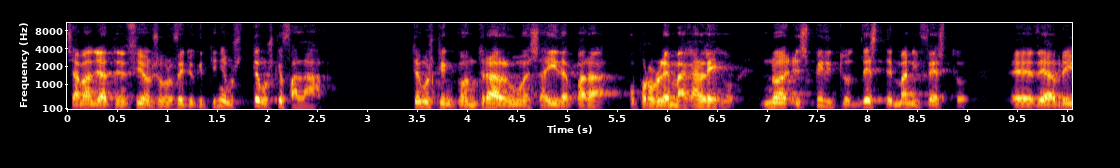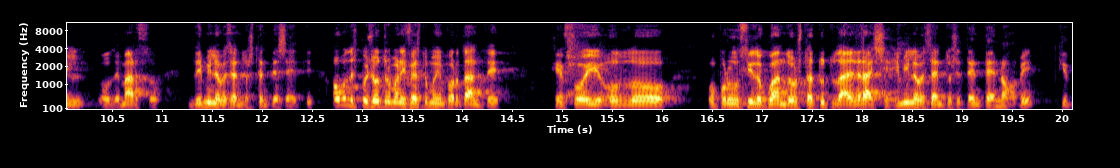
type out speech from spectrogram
chamando a atención sobre o feito que tiñamos, temos que falar temos que encontrar algunha saída para o problema galego. No espírito deste manifesto eh, de abril ou de marzo de 1977, houve despois outro manifesto moi importante que foi o do o producido cando o Estatuto da Aldraxe en 1979, que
